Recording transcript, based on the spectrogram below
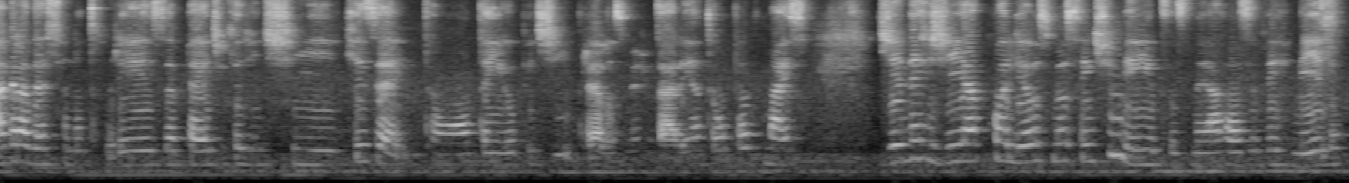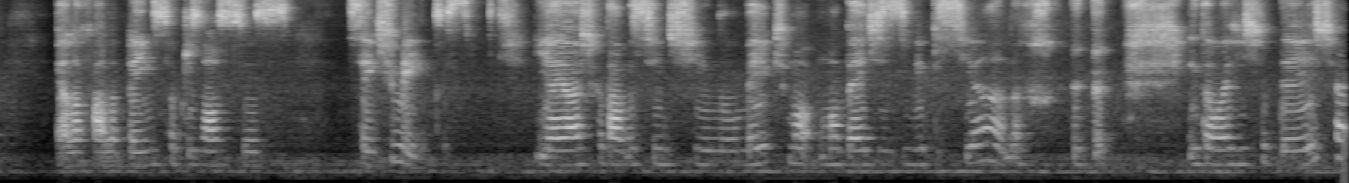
agradece a natureza, pede o que a gente quiser. Então, ontem eu pedi para elas me ajudarem a ter um pouco mais de energia acolher os meus sentimentos, né? A rosa vermelha, ela fala bem sobre os nossos sentimentos. E aí eu acho que eu tava sentindo meio que uma, uma badzinha pisciana. então a gente deixa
